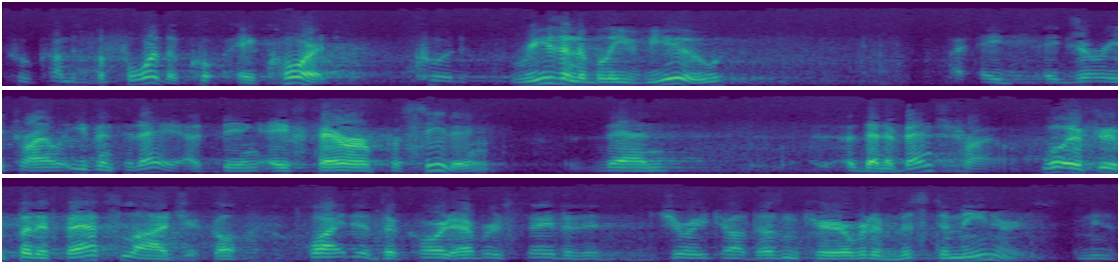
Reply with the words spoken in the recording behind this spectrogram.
who comes before co- a court could reasonably view a, a jury trial, even today, as being a fairer proceeding than, than a bench trial. Well, if it, but if that's logical, why did the court ever say that a jury trial doesn't carry over to misdemeanors? I mean,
